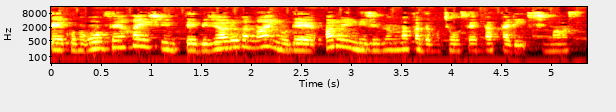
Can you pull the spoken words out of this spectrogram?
て、この音声配信ってビジュアルがないので、ある意味自分の中でも挑戦だったりします。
